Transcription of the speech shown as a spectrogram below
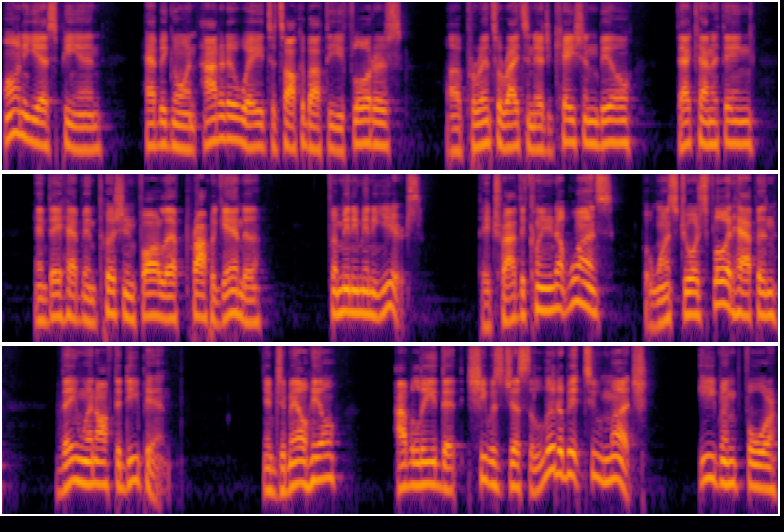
on ESPN have been going out of their way to talk about the Florida's uh, parental rights and education bill, that kind of thing. And they have been pushing far left propaganda for many, many years. They tried to clean it up once, but once George Floyd happened, they went off the deep end. And Jemele Hill, I believe that she was just a little bit too much, even for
